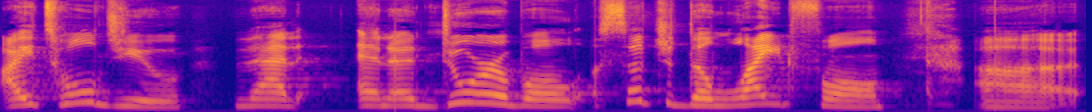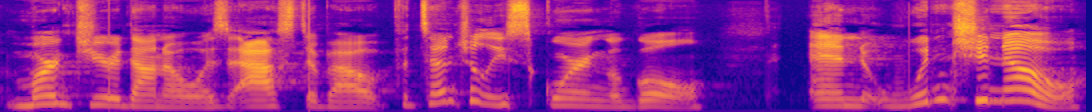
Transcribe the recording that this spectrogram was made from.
I told you that an adorable, such a delightful uh, Mark Giordano was asked about potentially scoring a goal. And wouldn't you know,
